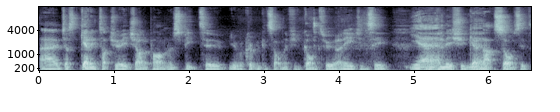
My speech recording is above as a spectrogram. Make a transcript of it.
Uh, just get in touch with your HR department and speak to your recruitment consultant if you've gone through an agency. Yeah, and they should get yeah. that sorted.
